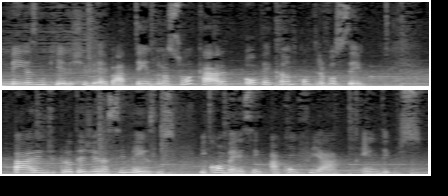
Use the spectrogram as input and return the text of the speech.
mesmo que ele estiver batendo na sua cara ou pecando contra você. Parem de proteger a si mesmos e comecem a confiar em Deus.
